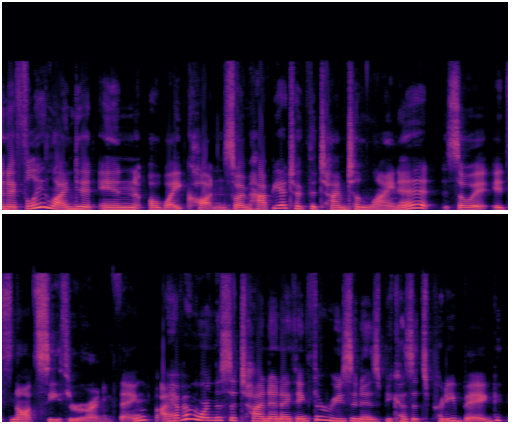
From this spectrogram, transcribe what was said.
And I fully lined it in a white cotton, so I'm happy I took the time to line it so it, it's not see-through or anything. I haven't worn this a ton, and I think the reason is because it's pretty big,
